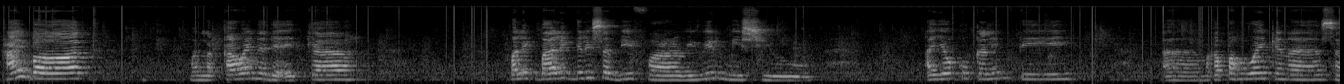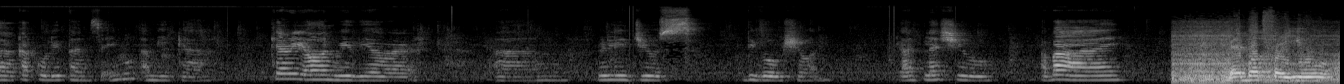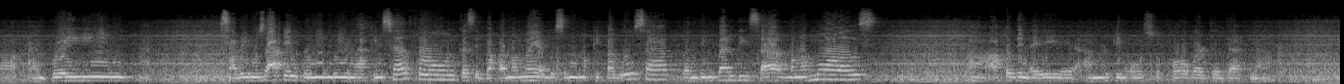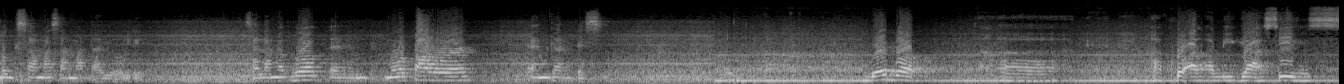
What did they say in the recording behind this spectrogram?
Hi, bot! Malakaway na di ay ka. Balik-balik diri sa BFAR, we will miss you. Ayaw ko kalimti. Ah, makapahuway ka na sa kakulitan sa imong amiga. Carry on with your um, religious devotion. God bless you. Bye-bye. Bebot for you, uh, I'm praying. Sabi mo sa akin, kunin mo yung aking cellphone kasi baka mamaya gusto mo makipag-usap, banding-banding sa mga malls. Ah, ako din ay I'm looking also forward to that na magsama-sama tayo ulit. Salamat Bot and more power and God bless you. Bebot, ah, ako ang amiga since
